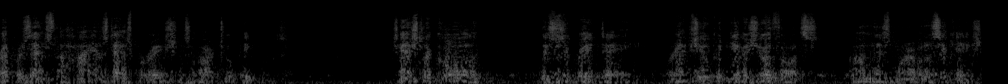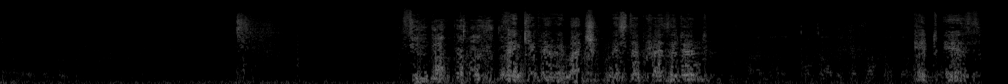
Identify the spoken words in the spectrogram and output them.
represents the highest aspirations of our two peoples. Chancellor Kohl, this is a great day. Perhaps you could give us your thoughts on this marvelous occasion. Thank you very much, Mr. President. It is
